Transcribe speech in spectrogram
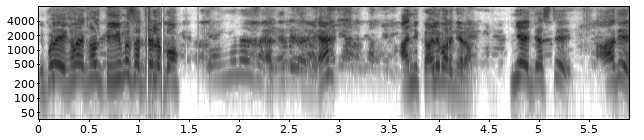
ഇപ്പോഴേ നിങ്ങൾ നിങ്ങൾ ടീം സെറ്റ് അല്ലപ്പോ ഇപ്പൊ? ഏ? അഞ്ഞ് കളി പറഞ്ഞുതരാം. ഇനി ജസ്റ്റ് ആദ്യേ.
